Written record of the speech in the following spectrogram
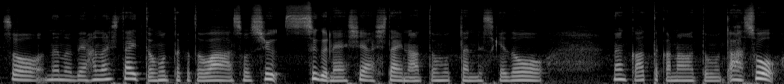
そうなので話したいと思ったことはそうすぐねシェアしたいなと思ったんですけど何かあったかなと思ってあそう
